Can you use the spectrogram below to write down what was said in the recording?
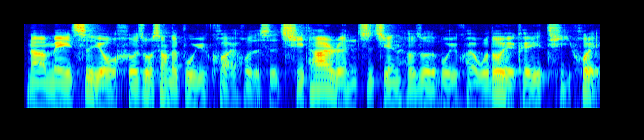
那每一次有合作上的不愉快，或者是其他人之间合作的不愉快，我都也可以体会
